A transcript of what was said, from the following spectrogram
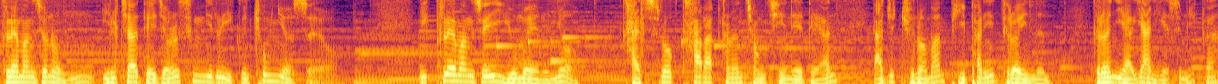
클레망소는 1차 대전을 승리로 이끈 총리였어요. 이 클레망소의 유머에는요, 갈수록 타락하는 정치인에 대한 아주 준엄한 비판이 들어있는 그런 이야기 아니겠습니까?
